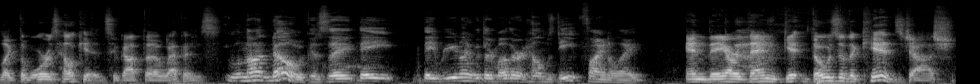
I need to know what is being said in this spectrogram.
like the War is Hell kids who got the weapons Well, not no, because they they they reunite with their mother at Helm's Deep finally. and they are then get those are the kids Josh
